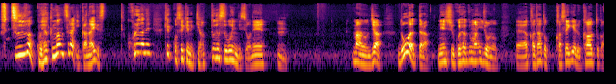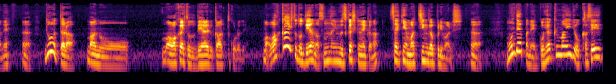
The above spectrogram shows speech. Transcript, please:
普通は500万すらいかないです。これがね結構世間のギャップがすごいんですよね。うん。まああのじゃあどうやったら年収500万以上の、えー、方と稼げるかとかね、うん、どうやったらまああのまあ、若い人と出会えるかってところで。まあ若い人と出会うのはそんなに難しくないかな。最近はマッチングアプリもあるし、うん、問題やっぱね500万以上稼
